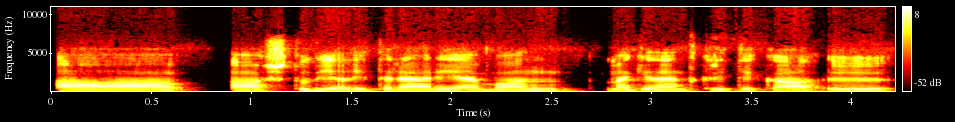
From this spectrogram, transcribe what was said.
A a Studia Literáriában megjelent kritika, ő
